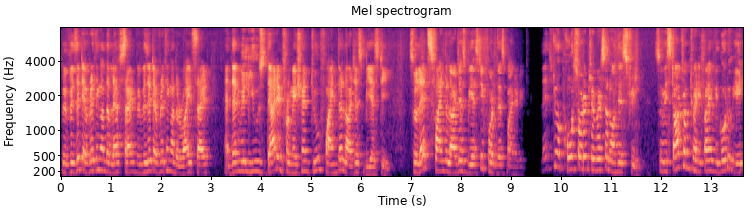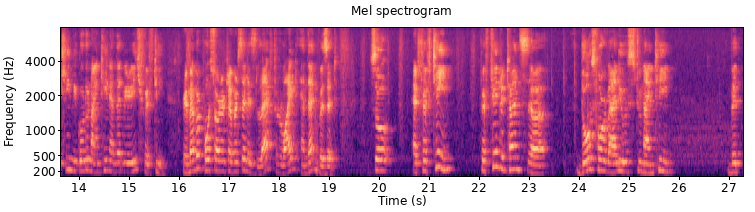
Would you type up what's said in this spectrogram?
We visit everything on the left side, we visit everything on the right side, and then we'll use that information to find the largest BST. So let's find the largest BST for this binary tree. Let's do a post-order traversal on this tree. So we start from 25, we go to 18, we go to 19, and then we reach 15. Remember post-order traversal is left, right, and then visit. So at 15, 15 returns uh, those four values to 19 with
